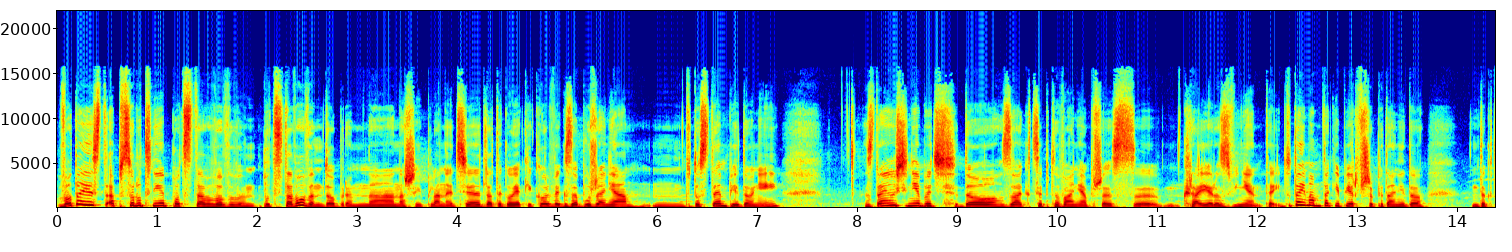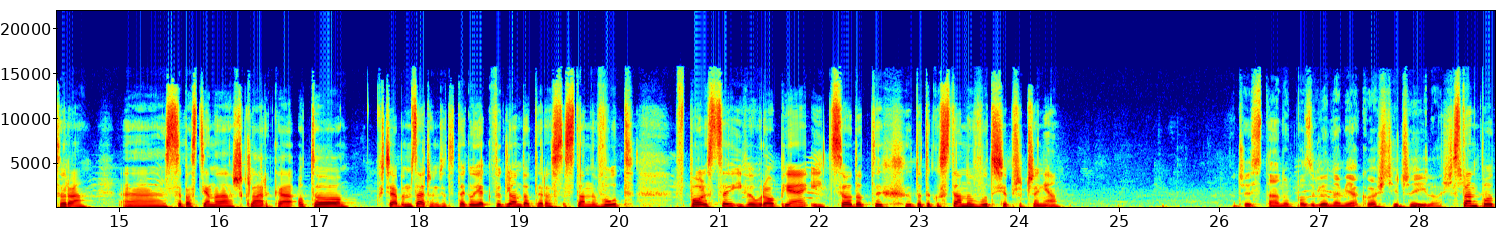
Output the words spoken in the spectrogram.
Woda jest absolutnie podstawowym, podstawowym dobrem na naszej planecie, dlatego jakiekolwiek zaburzenia mm, w dostępie do niej zdają się nie być do zaakceptowania przez e, kraje rozwinięte. I tutaj mam takie pierwsze pytanie do doktora e, Sebastiana Szklarka. Oto chciałabym zacząć od tego, jak wygląda teraz stan wód w Polsce i w Europie i co do, tych, do tego stanu wód się przyczynia. Czy stanu pod względem jakości czy ilości? Stan po,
